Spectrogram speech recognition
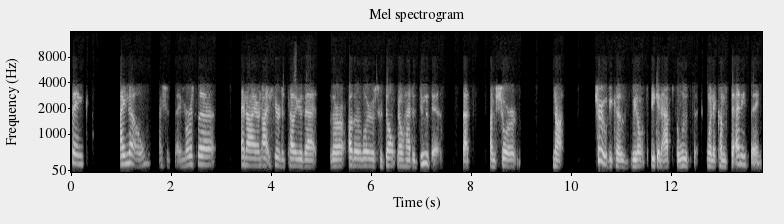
think, I know, I should say, Marissa and I are not here to tell you that there are other lawyers who don't know how to do this. That's, I'm sure, not true because we don't speak in absolutes when it comes to anything.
